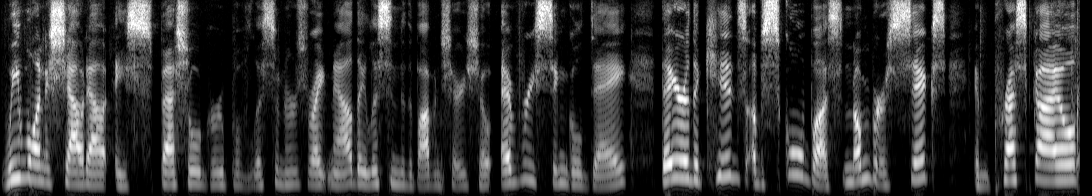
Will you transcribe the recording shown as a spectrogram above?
We want to shout out a special group of listeners right now. They listen to the Bob and Sheri show every single day. They are the kids of school bus number six in Presque Isle,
